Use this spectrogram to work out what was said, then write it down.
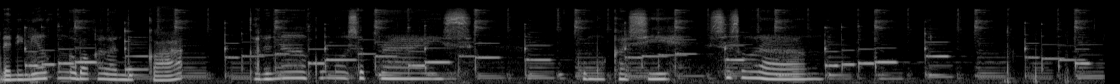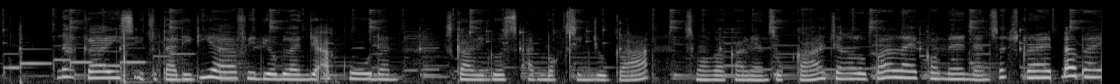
Dan ini aku nggak bakalan buka karena aku mau surprise. Aku mau kasih seseorang. Nah guys, itu tadi dia video belanja aku dan sekaligus unboxing juga. Semoga kalian suka. Jangan lupa like, comment, dan subscribe. Bye bye.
